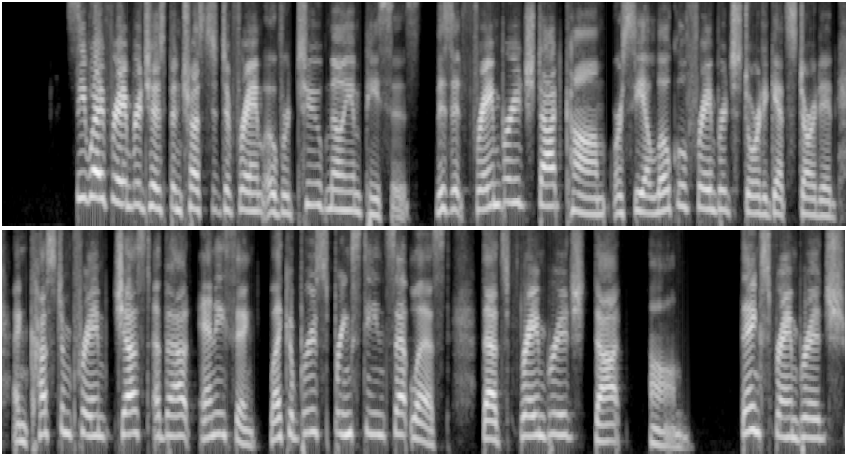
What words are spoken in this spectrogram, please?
See why FrameBridge has been trusted to frame over 2 million pieces. Visit framebridge.com or see a local FrameBridge store to get started and custom frame just about anything, like a Bruce Springsteen set list. That's framebridge.com. Thanks, FrameBridge.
